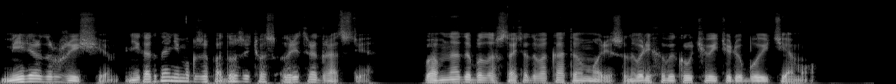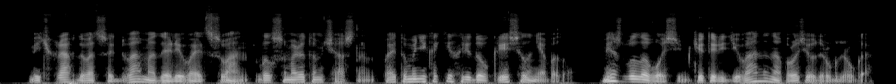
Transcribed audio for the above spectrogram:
«Миллер, дружище, никогда не мог заподозрить вас в ретроградстве. Вам надо было стать адвокатом Моррисон, вы лихо выкручиваете любую тему». Бичкрафт-22 модели White был самолетом частным, поэтому никаких рядов кресел не было. Мест было восемь, четыре дивана напротив друг друга.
